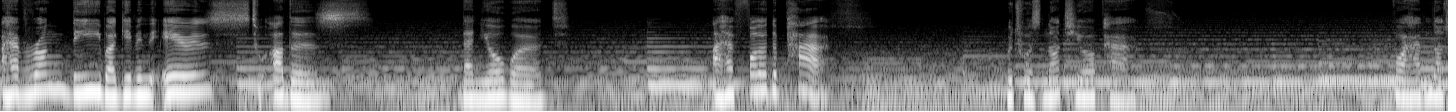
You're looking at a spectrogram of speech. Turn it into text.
I have wronged thee by giving ears to others than your word. I have followed the path which was not your path, for I have not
